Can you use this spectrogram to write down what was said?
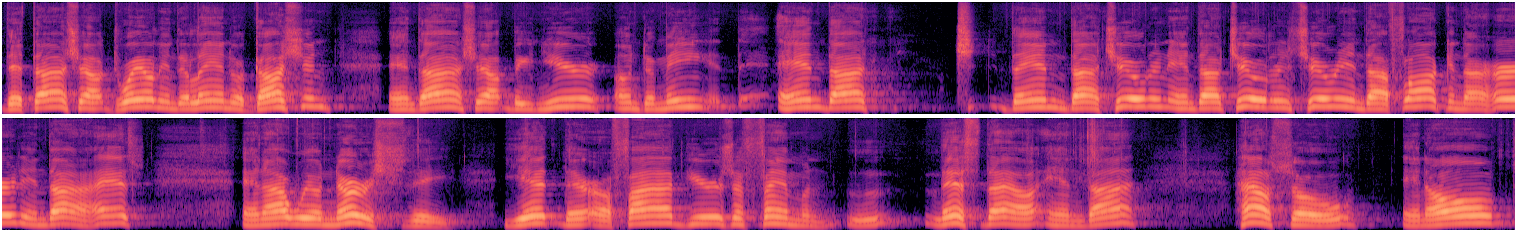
that thou shalt dwell in the land of Goshen and thou shalt be near unto me, and thy then thy children, and thy children's children, and thy flock, and thy herd, and thy house, and I will nourish thee. Yet there are five years of famine, lest thou and thy household and all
